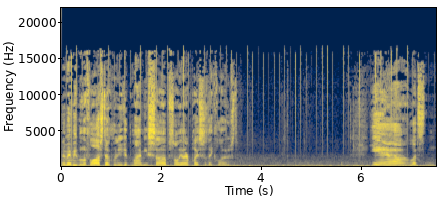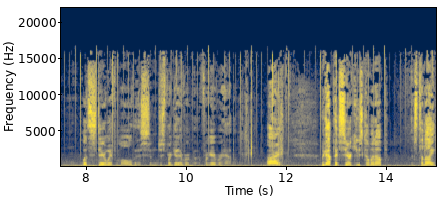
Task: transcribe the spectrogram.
And maybe with Lost Oakland, you get the Miami subs and all the other places they closed. Yeah, let's let's stay away from all this and just forget ever forget ever happened. All right, we got Pitt Syracuse coming up. It's tonight.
